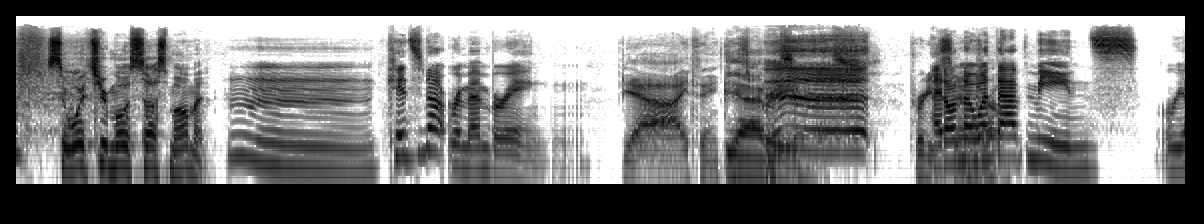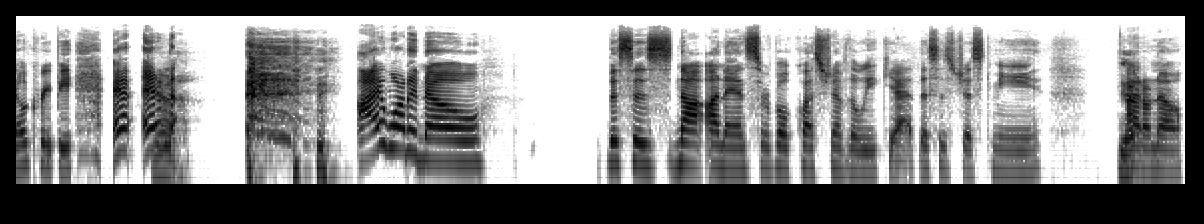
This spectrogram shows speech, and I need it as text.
So, what's your most sus moment? Hmm. Kids not remembering. Yeah, I think. It's Yeah, pretty, pretty. I don't know what that means. Real creepy. And, and Yeah. I want to know. This is not unanswerable question of the week yet. This is just me. Yep. I don't know.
